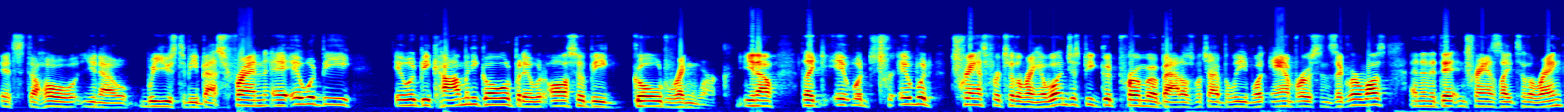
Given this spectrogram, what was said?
It's the whole, you know, we used to be best friend. It, it would be it would be comedy gold, but it would also be gold ring work. You know, like it would tr- it would transfer to the ring. It wouldn't just be good promo battles, which I believe what Ambrose and Ziggler was, and then it didn't translate to the ring.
